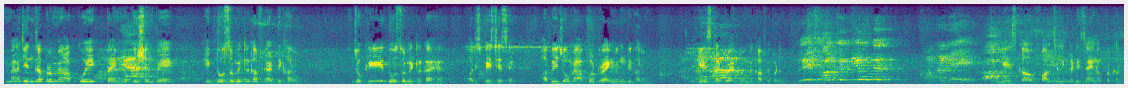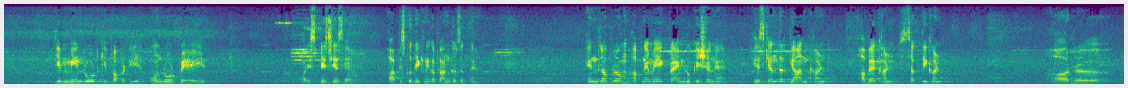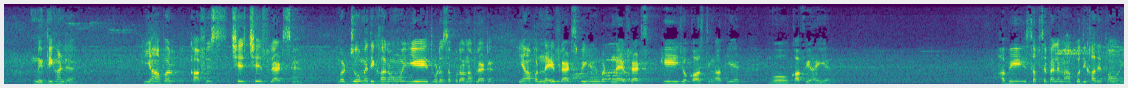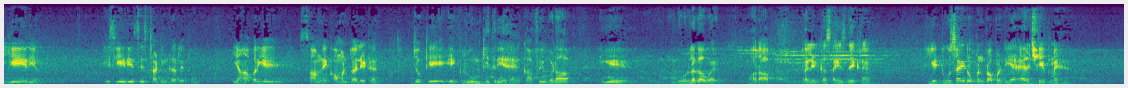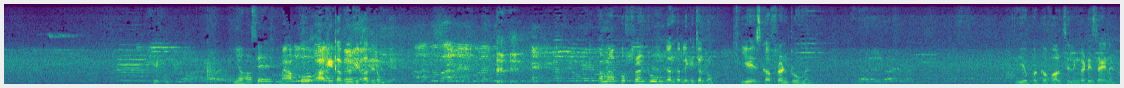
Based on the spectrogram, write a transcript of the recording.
मैं आज इंदिरापुरम में आपको एक प्राइम लोकेशन पे एक 200 मीटर का फ्लैट दिखा रहा हूँ, जो कि 200 मीटर का है और स्पेशियस है। अभी जो मैं आपको ड्राइंग रूम दिखा रहा हूँ, ये इसका ड्राइंग रूम है काफ़ी बड़ा। ये इसका फॉल सीलिंग का डिज़ाइन है ऊपर का। ये मेन रोड की प्रॉपर्टी है ऑन रोड पे है ये, और स्पेशियस है। आप इसको देखने का प्लान कर सकते हैं। इंदिरापुरम अपने में एक प्राइम लोकेशन है, इसके अंदर ज्ञान खंड अभय खंड शक्ति खंड और नीति खंड है। यहाँ पर काफ़ी छः छः फ्लैट्स हैं, बट जो मैं दिखा रहा हूँ ये थोड़ा सा पुराना फ्लैट है। यहाँ पर नए फ्लैट्स भी हैं, बट नए फ्लैट्स की जो कॉस्टिंग आती है, वो काफ़ी हाई है। अभी सबसे पहले मैं आपको दिखा देता हूँ ये एरिया। इस एरिया से स्टार्टिंग कर लेता हूँ। यहाँ पर ये सामने कॉमन टॉयलेट है, जो कि एक रूम की तरह है। काफ़ी बड़ा ये डोर लगा हुआ है और आप टॉयलेट का साइज़ देख रहे हैं। ये टू साइड ओपन प्रॉपर्टी है एल शेप में है। यहाँ से मैं आपको आगे का व्यू दिखा दे रहा हूँ। हाँ मैं आपको फ्रंट रूम के अंदर लेके चल रहा हूँ। ये इसका फ्रंट रूम है। ये ऊपर का फॉल सीलिंग का डिज़ाइन है।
